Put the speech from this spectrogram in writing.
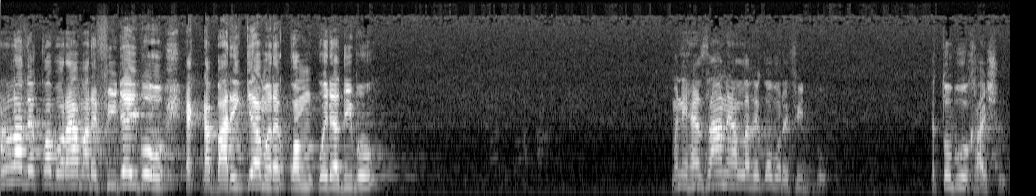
আল্লাহ দে কবরে আমারে ফিডাইবো একটা বাড়িকে আমারে কম কইরা দিব? মানে হ্যাঁ জানে আল্লাহ দে কবরে ফিটবো তবুও খায় সুদ।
